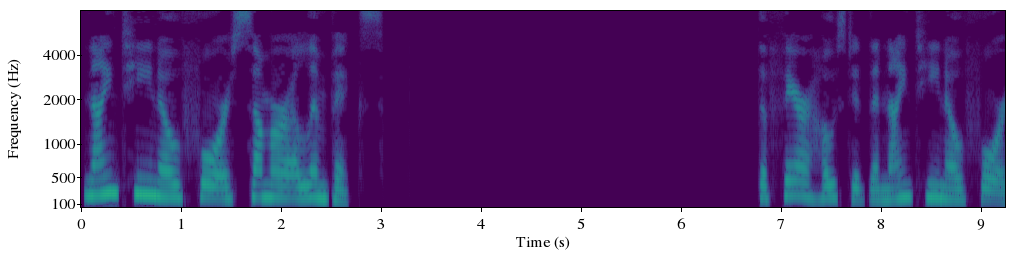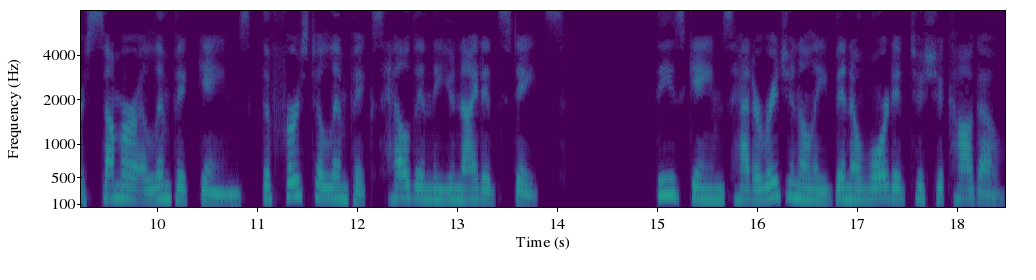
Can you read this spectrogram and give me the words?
1904 Summer Olympics The fair hosted the 1904 Summer Olympic Games, the first Olympics held in the United States. These games had originally been awarded to Chicago,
